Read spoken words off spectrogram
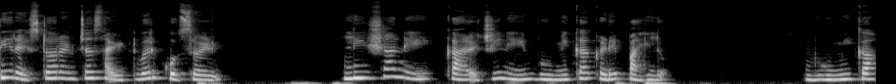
ती रेस्टॉरंटच्या साईटवर कोसळली. लिशाने काळजीने भूमिकाकडे पाहिलं. भूमिका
